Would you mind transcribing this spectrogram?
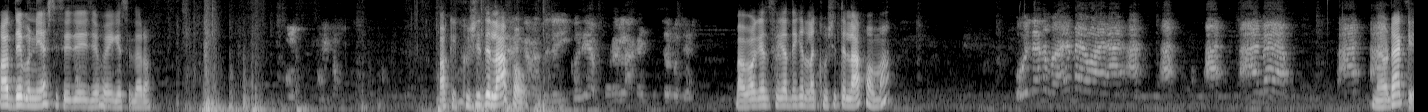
হাত দেবো নিয়ে আসতেছে যে এই যে হয়ে গেছে দাঁড়াও ওকে খুশিতে লাভ হও বাবা গেছে সেখান থেকে খুশিতে লাভ হও মে মেয়েও ডাকে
